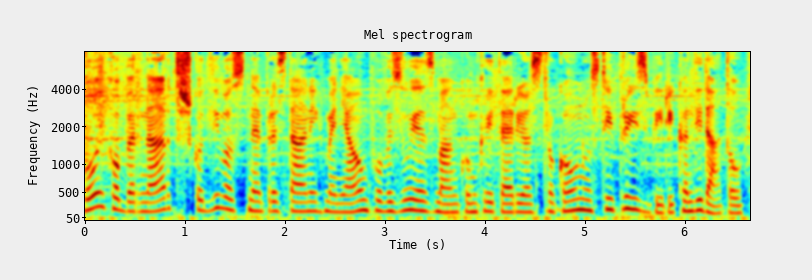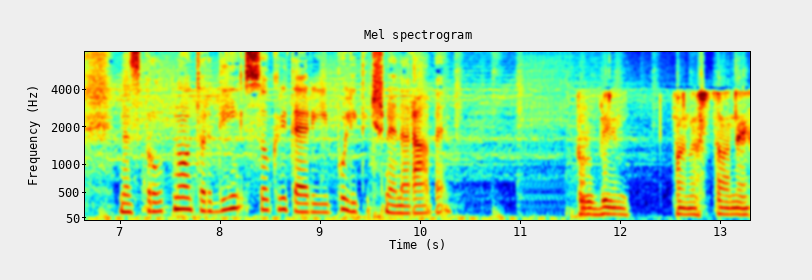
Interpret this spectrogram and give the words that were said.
Vojko Bernard škodljivost neprestanih menjav povezuje z manjkom kriterija strokovnosti pri izbiri kandidatov. Nasprotno trdi, so kriteriji politične narave. Problem pa nastane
